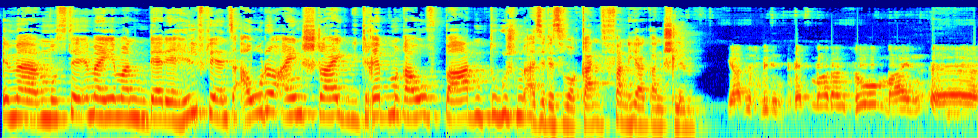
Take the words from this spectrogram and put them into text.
Immer musste immer jemanden, der dir hilft, der ins Auto einsteigt, die Treppen rauf, baden, duschen. Also das war ganz, fand ich ja ganz schlimm. Ja, das mit den Treppen war dann so. Mein äh,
